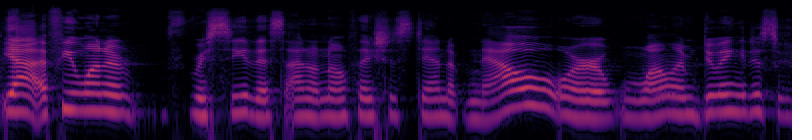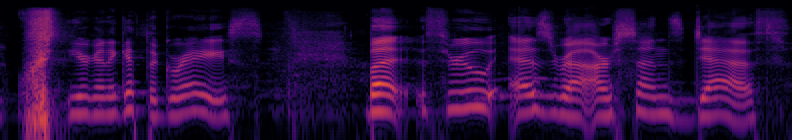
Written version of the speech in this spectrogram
yeah, if you want to receive this, I don't know if they should stand up now or while I'm doing it, just you're going to get the grace. But through Ezra, our son's death,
